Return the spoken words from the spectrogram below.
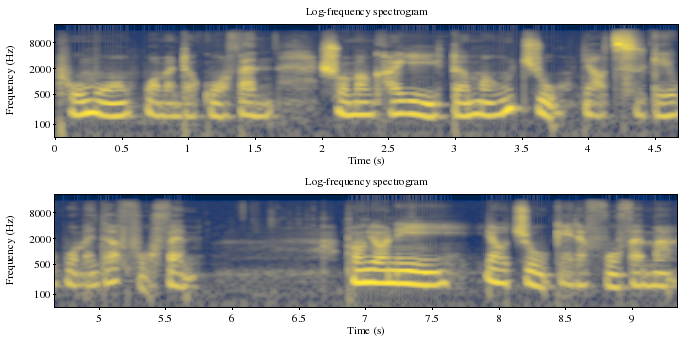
涂抹我们的过犯，使我们可以得蒙主要赐给我们的福分。朋友，你要主给的福分吗？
